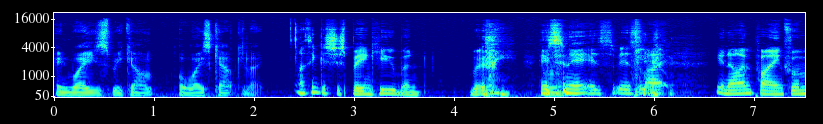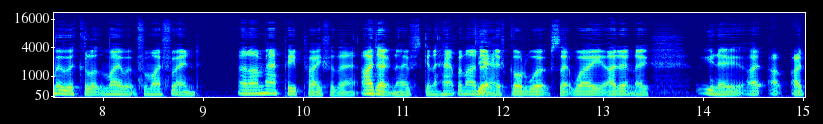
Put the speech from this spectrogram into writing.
in ways we can't always calculate I think it's just being human, really, hmm. isn't it? It's it's like, you know, I'm praying for a miracle at the moment for my friend, and I'm happy to pray for that. I don't know if it's going to happen. I don't Yeah. know if God works that way. I don't know. You know, I, I,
